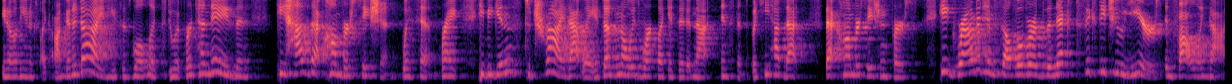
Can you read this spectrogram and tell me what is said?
you know, the eunuch's like, I'm going to die. And he says, well, let's do it for 10 days. And he has that conversation with him, right? He begins to try that way. It doesn't always work like it did in that instance, but he had that that conversation first. He grounded himself over the next 62 years in following God.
